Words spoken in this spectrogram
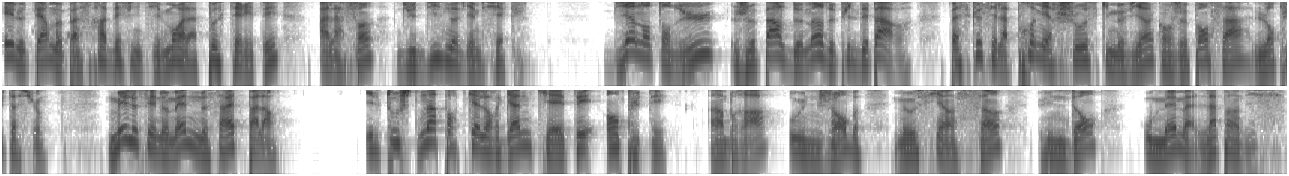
et le terme passera définitivement à la postérité à la fin du 19e siècle. Bien entendu, je parle de main depuis le départ, parce que c'est la première chose qui me vient quand je pense à l'amputation. Mais le phénomène ne s'arrête pas là. Il touche n'importe quel organe qui a été amputé, un bras ou une jambe, mais aussi un sein, une dent ou même l'appendice.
